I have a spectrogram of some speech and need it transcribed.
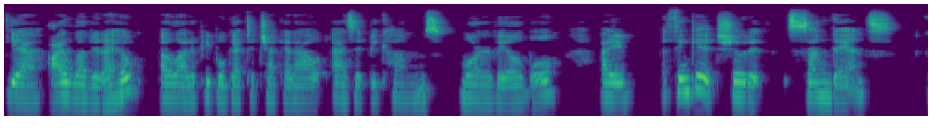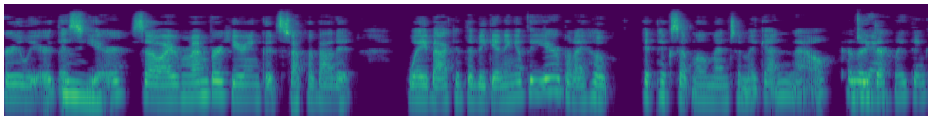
Yeah, I loved it. I hope a lot of people get to check it out as it becomes more available. I think it showed at Sundance earlier this Mm. year, so I remember hearing good stuff about it way back at the beginning of the year, but I hope it picks up momentum again now because I definitely think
